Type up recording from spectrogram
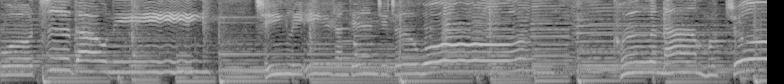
我知道你心里依然惦记着我困了那么久。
